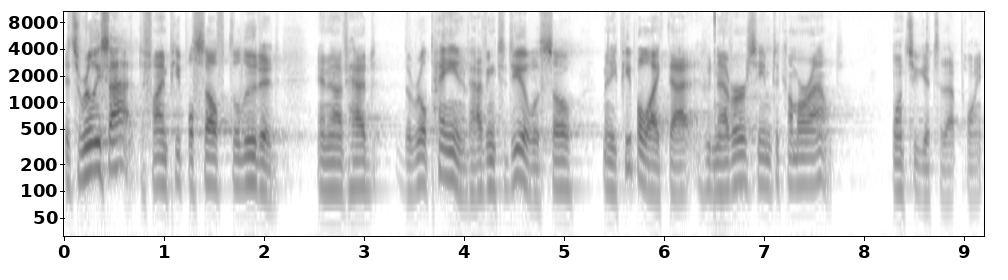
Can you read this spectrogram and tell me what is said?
It's really sad to find people self deluded, and I've had the real pain of having to deal with so many people like that who never seem to come around once you get to that point.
